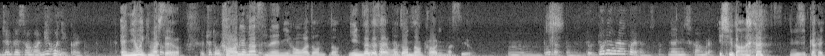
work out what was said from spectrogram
淳平さんは日本に行かれたえ、日本行きましたよ。ちょっと変わりますね、日本はどんどん。銀座でさえもどんどん変わりますよ。うん、どうだったんですどどれぐらい行かれたんですか？何日間ぐらい ?1 週間 短い。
